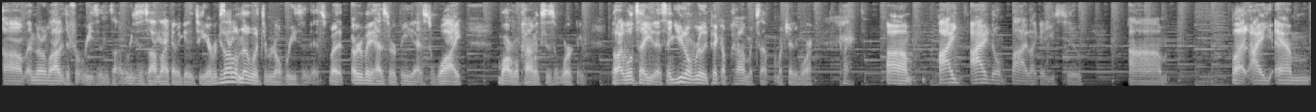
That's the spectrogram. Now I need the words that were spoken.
Um, and there are a lot of different reasons, uh, reasons I'm not going to get into here because I don't know what the real reason is, but everybody has their opinion as to why Marvel Comics isn't working. But I will tell you this, and you don't really pick up comics that much anymore. Correct. Um, I I don't buy like I used to, um, but I am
